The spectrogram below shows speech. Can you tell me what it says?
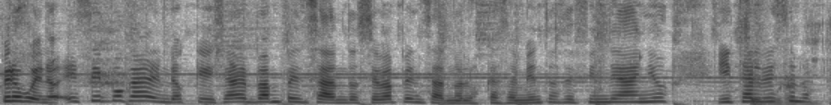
Pero bueno, es época en los que ya van pensando, se va pensando en los casamientos de fin de año y tal vez en los Y los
